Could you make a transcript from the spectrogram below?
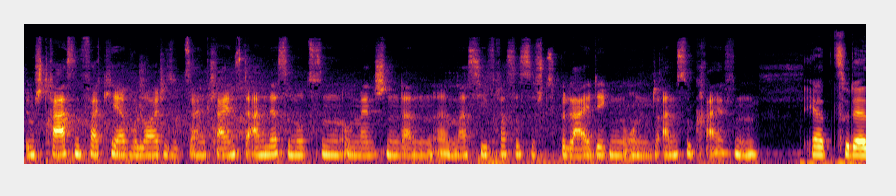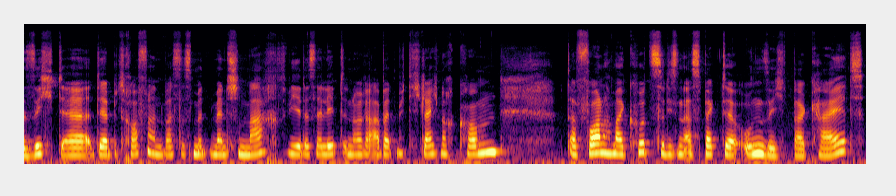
im Straßenverkehr, wo Leute sozusagen kleinste Anlässe nutzen, um Menschen dann äh, massiv rassistisch zu beleidigen und anzugreifen. Ja, zu der Sicht der, der Betroffenen, was es mit Menschen macht, wie ihr das erlebt in eurer Arbeit, möchte ich gleich noch kommen. Davor noch mal kurz zu diesem Aspekt der Unsichtbarkeit.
